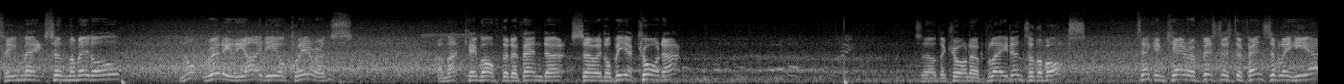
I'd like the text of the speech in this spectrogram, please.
Teammates in the middle. Not really the ideal clearance. And that came off the defender, so it'll be a corner. So the corner played into the box. Taking care of business defensively here.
